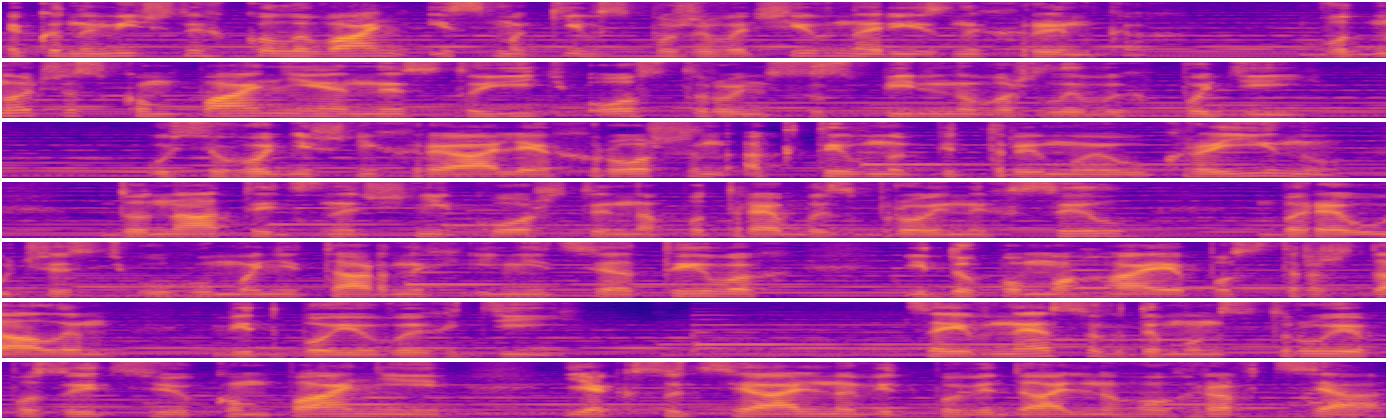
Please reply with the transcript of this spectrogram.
економічних коливань і смаків споживачів на різних ринках. Водночас компанія не стоїть осторонь суспільно важливих подій. У сьогоднішніх реаліях Рошен активно підтримує Україну, донатить значні кошти на потреби збройних сил, бере участь у гуманітарних ініціативах і допомагає постраждалим від бойових дій. Цей внесок демонструє позицію компанії як соціально відповідального гравця,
